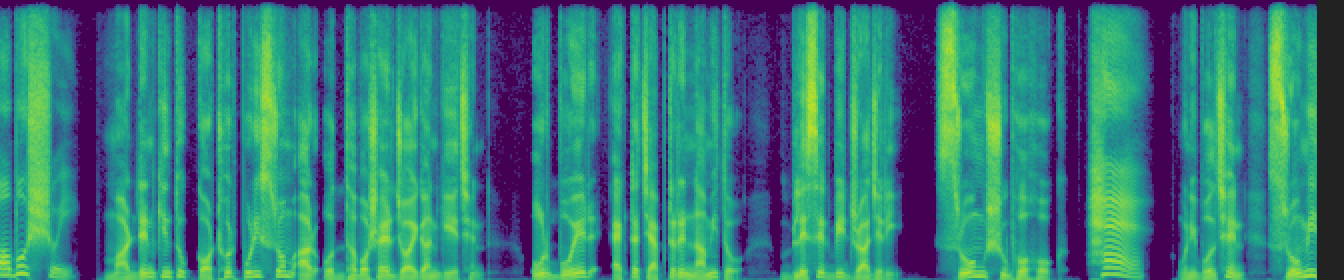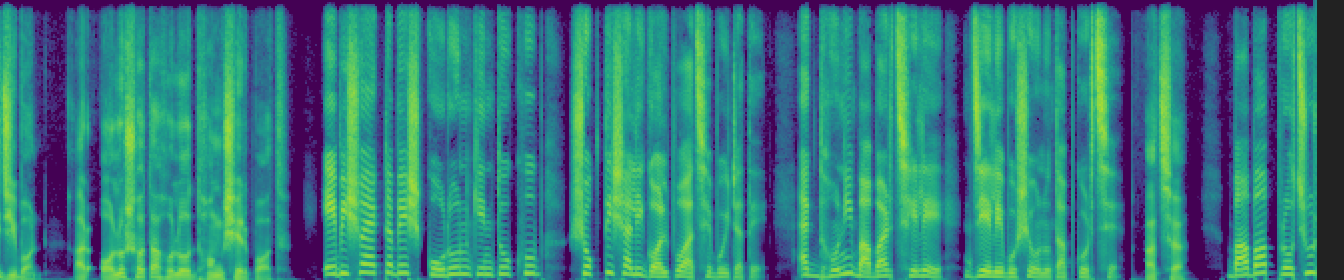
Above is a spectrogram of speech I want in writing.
অবশ্যই। মার্ডেন কিন্তু কঠোর পরিশ্রম আর অধ্যাবসায়ের জয়গান গিয়েছেন। ওর বইয়ের একটা চ্যাপ্টারের নামই তো ব্লেসেড বি ড্রাজেরি শ্রম শুভ হোক। হ্যাঁ। উনি বলছেন শ্রমই জীবন আর অলসতা হল ধ্বংসের পথ। এ বিষয়ে একটা বেশ করুণ কিন্তু খুব শক্তিশালী গল্প আছে বইটাতে। এক ধনী বাবার ছেলে জেলে বসে অনুতাপ করছে। আচ্ছা। বাবা প্রচুর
